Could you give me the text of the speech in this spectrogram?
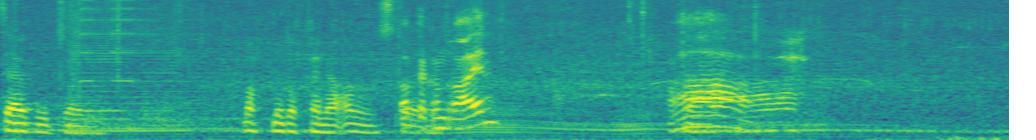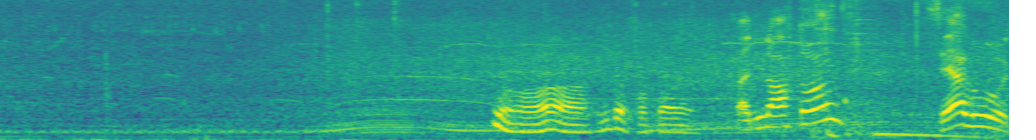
Sehr gut, sehr gut. Macht mir doch keine Angst. Glaub, der kommt rein. Ah, Ah. Ja, wieder vorbei. Seidieler, Achtung. Sehr gut.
